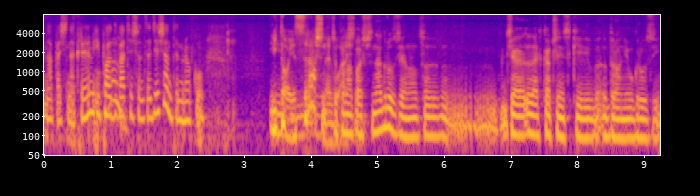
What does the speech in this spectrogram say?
napaść na Krym i po 2010 roku. I to jest straszne Jeszcze po właśnie. napaści na Gruzję, no, co, gdzie Lech Kaczyński bronił Gruzji,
